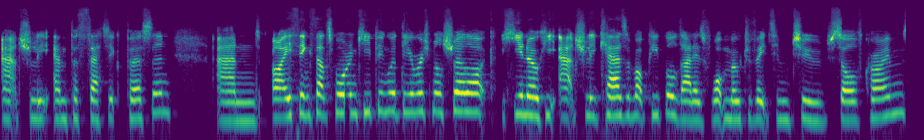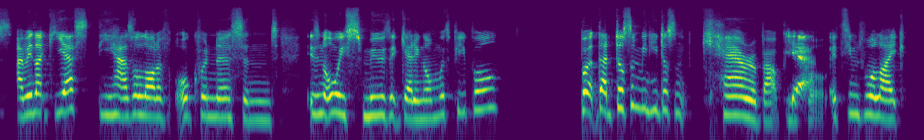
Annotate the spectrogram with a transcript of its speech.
actually empathetic person. And I think that's more in keeping with the original Sherlock. You know, he actually cares about people. That is what motivates him to solve crimes. I mean, like, yes, he has a lot of awkwardness and isn't always smooth at getting on with people. But that doesn't mean he doesn't care about people. Yeah. It seems more like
